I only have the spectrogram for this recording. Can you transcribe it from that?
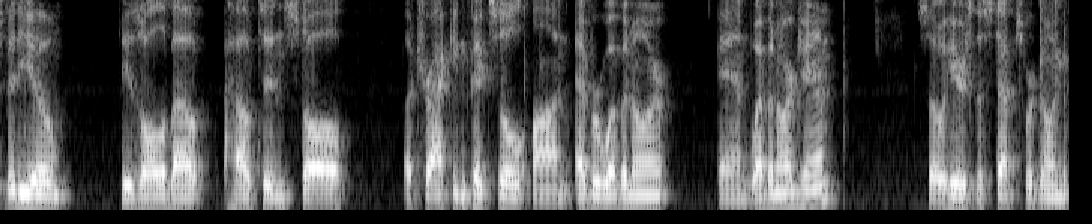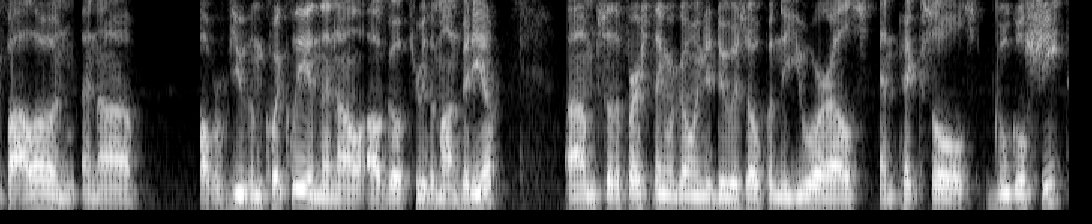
video is all about how to install a tracking pixel on EverWebinar and WebinarJam. So here's the steps we're going to follow and, and uh, I'll review them quickly and then I'll, I'll go through them on video. Um, so the first thing we're going to do is open the URLs and pixels Google Sheet.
